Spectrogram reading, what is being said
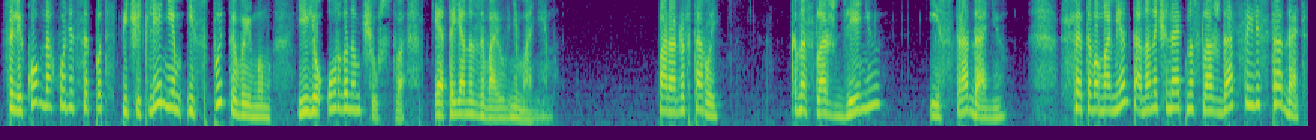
целиком находится под впечатлением, испытываемым ее органом чувства. Это я называю вниманием. Параграф 2. К наслаждению и страданию. С этого момента она начинает наслаждаться или страдать.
